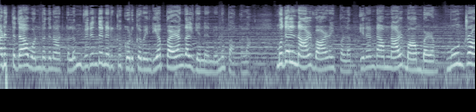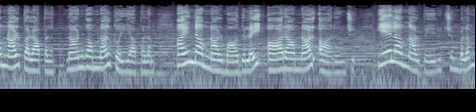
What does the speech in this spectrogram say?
அடுத்ததா ஒன்பது நாட்களும் விருந்தினருக்கு கொடுக்க வேண்டிய பழங்கள் என்னென்னு பார்க்கலாம். முதல் நாள் வாழைப்பழம் இரண்டாம் நாள் மாம்பழம் மூன்றாம் நாள் பலாப்பழம் நான்காம் நாள் கொய்யாப்பழம் ஐந்தாம் நாள் மாதுளை ஆறாம் நாள் ஆரஞ்சு ஏழாம் நாள் பேரிச்சம்பழம்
